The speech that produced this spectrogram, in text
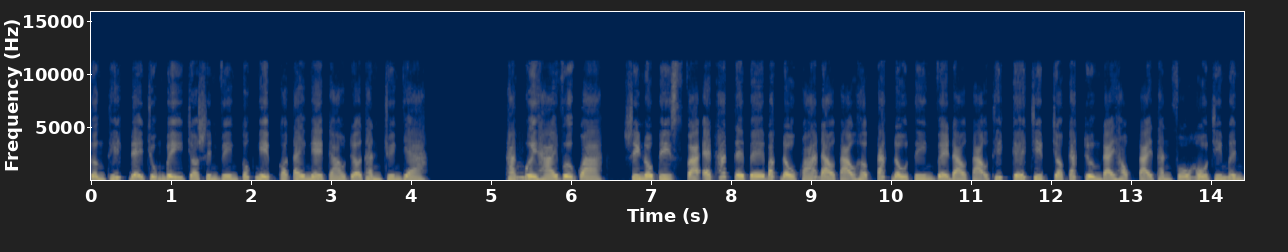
cần thiết để chuẩn bị cho sinh viên tốt nghiệp có tay nghề cao trở thành chuyên gia. Tháng 12 vừa qua, Sinopis và SHTP bắt đầu khóa đào tạo hợp tác đầu tiên về đào tạo thiết kế chip cho các trường đại học tại thành phố Hồ Chí Minh.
